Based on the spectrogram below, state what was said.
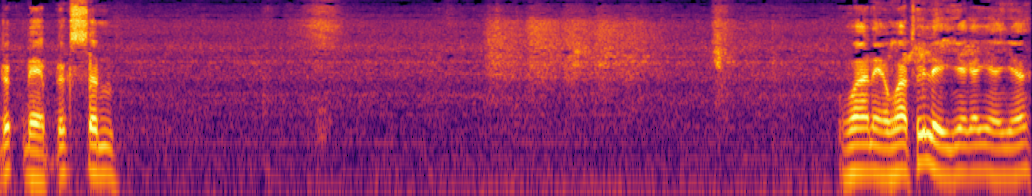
Rất đẹp, rất xinh. Hoa này hoa thúy lì nha cả nhà nha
